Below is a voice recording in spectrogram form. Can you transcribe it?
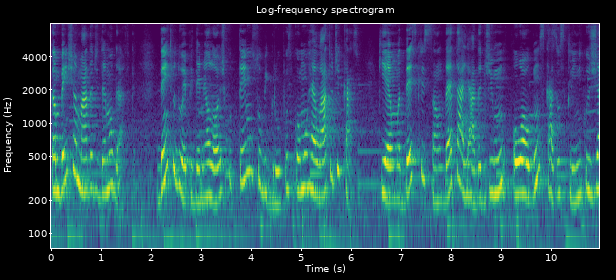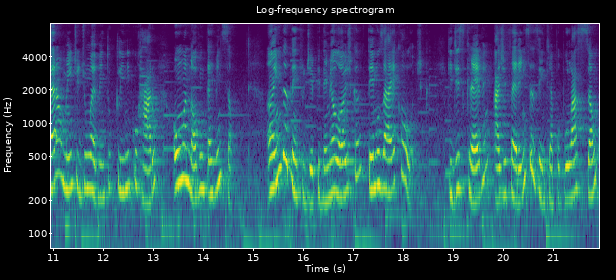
também chamada de demográfica. Dentro do epidemiológico, temos subgrupos como o relato de caso, que é uma descrição detalhada de um ou alguns casos clínicos, geralmente de um evento clínico raro ou uma nova intervenção. Ainda dentro de epidemiológica, temos a ecológica, que descrevem as diferenças entre a população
